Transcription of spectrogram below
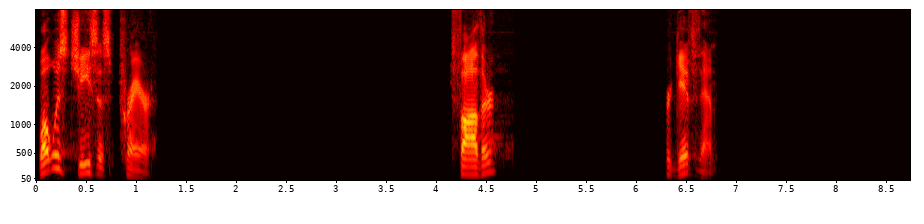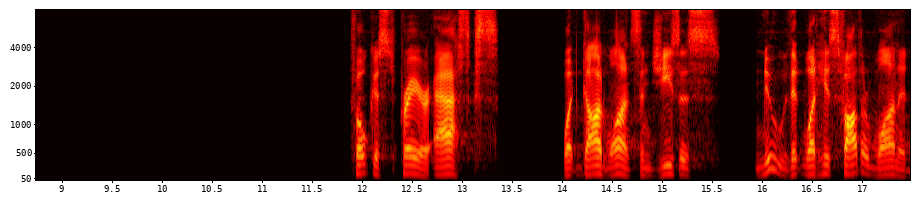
what was Jesus' prayer? Father, forgive them. Focused prayer asks what God wants, and Jesus knew that what his Father wanted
